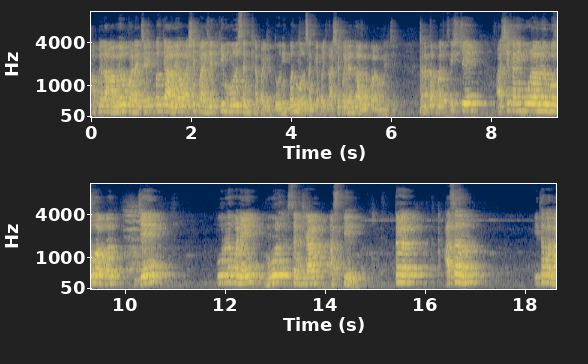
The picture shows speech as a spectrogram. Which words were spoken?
आपल्याला अवयव पाडायचे आहेत. पण ते अवयव असे पाहिजेत की मूळ संख्या पाहिजे दोन्ही पण मूळ संख्या पाहिजे असे पहिल्यांदा अवयव पाडून घ्यायचे तर आता बत्तीसचे असे काही मूळ अवयव बघू आपण जे पूर्णपणे मूळ संख्या असतील. तर असं इथं बघा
